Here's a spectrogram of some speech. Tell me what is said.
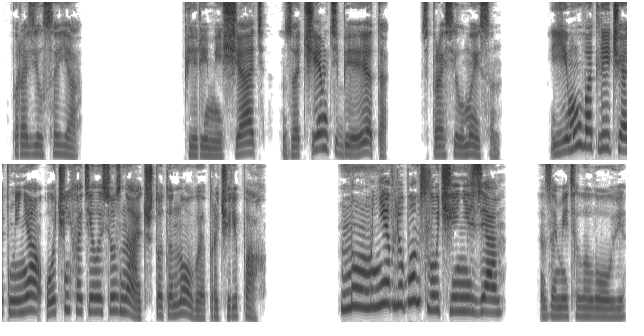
— поразился я. «Перемещать? Зачем тебе это?» — спросил Мейсон. Ему, в отличие от меня, очень хотелось узнать что-то новое про черепах. «Ну, мне в любом случае нельзя», — заметила Лоуви.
